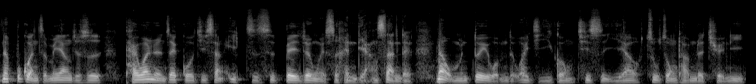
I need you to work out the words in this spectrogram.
那不管怎么样，就是台湾人在国际上一直是被认为是很良善的。那我们对我们的外籍工，其实也要注重他们的权利。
